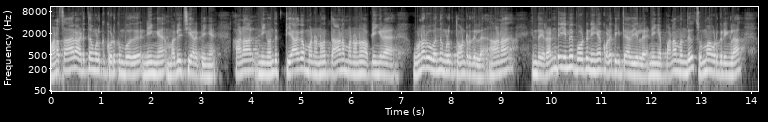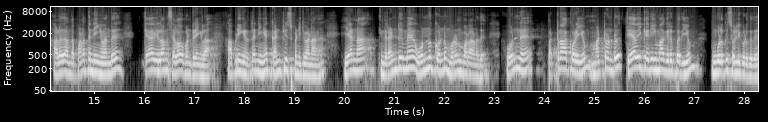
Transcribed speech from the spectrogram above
மனசார அடுத்தவங்களுக்கு கொடுக்கும்போது நீங்கள் மகிழ்ச்சியாக இருப்பீங்க. ஆனால் நீங்கள் வந்து தியாகம் பண்ணணும் தானம் பண்ணணும் அப்படிங்கிற உணர்வு வந்து உங்களுக்கு தோன்றதில்லை. ஆனால் இந்த ரெண்டையுமே போட்டு நீங்கள் குழப்பிக்க தேவையில்லை. நீங்கள் பணம் வந்து சும்மா கொடுக்குறீங்களா? அல்லது அந்த பணத்தை நீங்கள் வந்து தேவையில்லாமல் செலவு பண்ணுறீங்களா அப்படிங்கிறத நீங்கள் கன்ஃபியூஸ் பண்ணிக்க வேணாங்க. ஏன்னா இந்த ரெண்டுமே ஒன்றுக்கு ஒன்று முரண்பாடானது. ஒன்று பற்றாக்குறையும் மற்றொன்று தேவைக்கு அதிகமாக இருப்பதையும் உங்களுக்கு சொல்லி கொடுக்குது.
